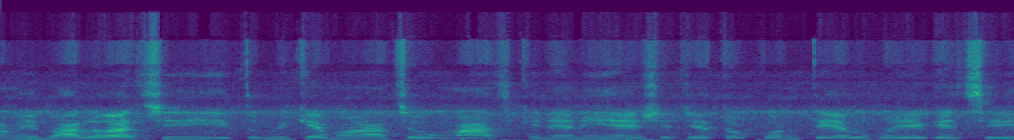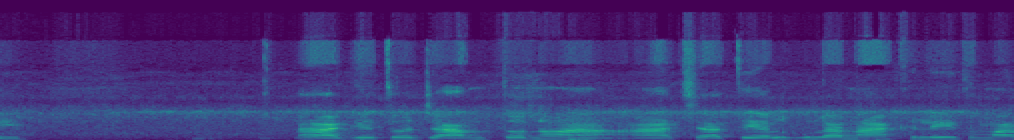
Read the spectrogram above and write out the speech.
আমি ভালো আছি। তুমি কেমন আছো? মাছ কিনে নিয়ে এসেছে, তখন তেল হয়ে গেছে। আগে তো জানতো না। আচ্ছা তেলগুলা না খেলেই তোমার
